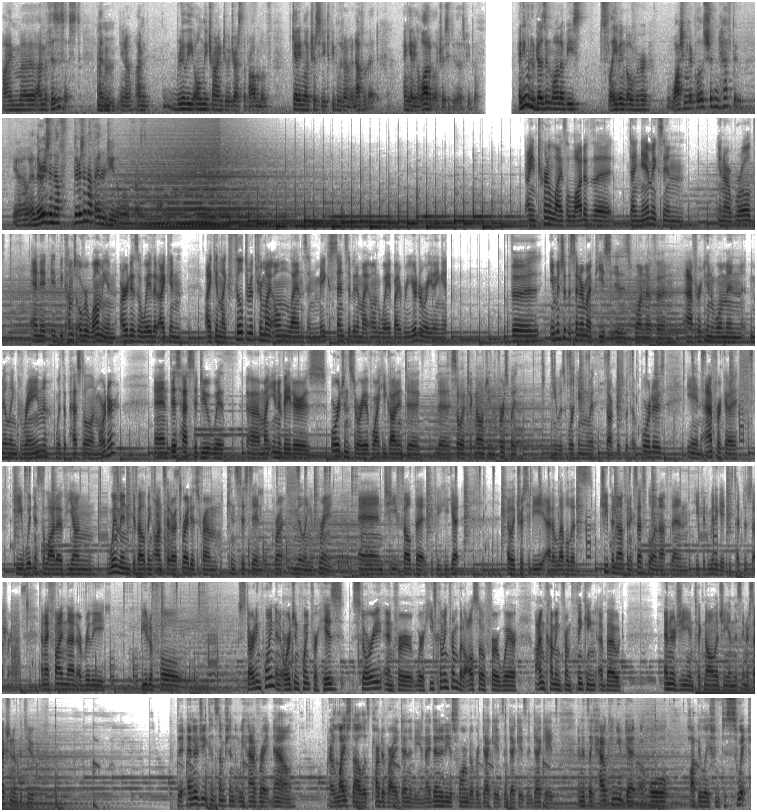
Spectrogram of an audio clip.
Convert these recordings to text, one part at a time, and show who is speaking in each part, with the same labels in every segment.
Speaker 1: I'm a, I'm a physicist, and
Speaker 2: Mhm.
Speaker 1: you know I'm really only trying to address the problem of getting electricity to people who don't have enough of it, and getting a lot of electricity to those people. Anyone who doesn't want to be slaving over washing their clothes shouldn't have to, you know. And there is enough there's enough energy in the world for us to do that.
Speaker 2: I internalize a lot of the dynamics in in our world and it, it becomes overwhelming and art is a way that I can I can like filter it through my own lens and make sense of it in my own way by reiterating it. The image at the center of my piece is one of an African woman milling grain with a pestle and mortar. And this has to do with uh, my innovator's origin story of why he got into the solar technology in the first place. He was working with Doctors Without Borders in Africa. He witnessed a lot of young women developing onset arthritis from consistent gr- milling of grain. And he felt that if he could get electricity at a level that's cheap enough and accessible enough, then he could mitigate these types of suffering. And I find that a really beautiful starting point and origin point for his story and for where he's coming from, but also for where I'm coming from thinking about energy and technology and this intersection of the two. The energy consumption that we have right now, our lifestyle is part of our identity, and identity is formed over decades and decades and decades. And it's like, how can you get a whole population to switch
